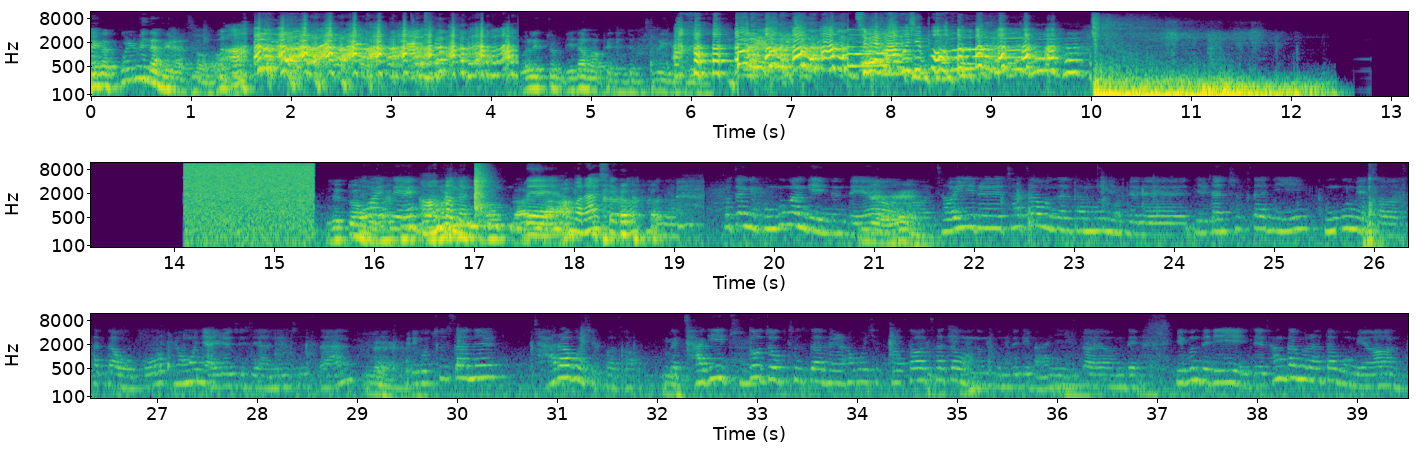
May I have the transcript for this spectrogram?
내가 꿀미남이라서 아. 원래 좀 미남 앞에는 좀 주눅이 집에 가고 싶어. 이제 또뭐 한번 할 때? 화이팅. 아, 네, 나. 한번 하시고. 어. 소장님 궁금한 게 있는데요. 네. 어, 저희를 찾아오는 산모님들은 일단 출산이 궁금해서 찾아오고 병원이 알려주지 않은 출산 네. 그리고 출산을 잘하고 싶어서 그러니까 음. 자기 주도적 출산을 하고 싶어서 찾아오는 분들이 많이 있어요. 근데 이분들이 이제 상담을 하다 보면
